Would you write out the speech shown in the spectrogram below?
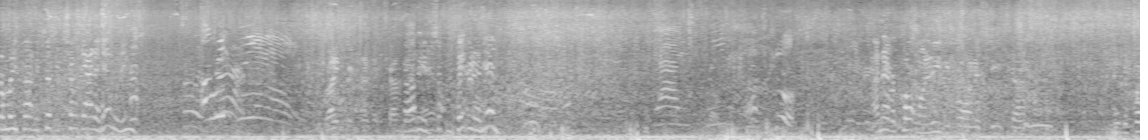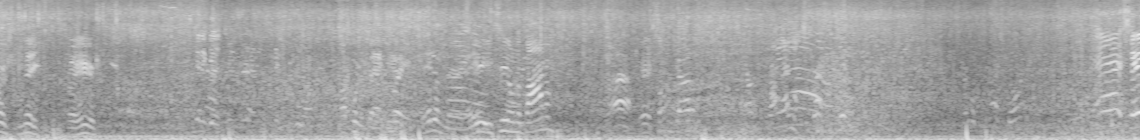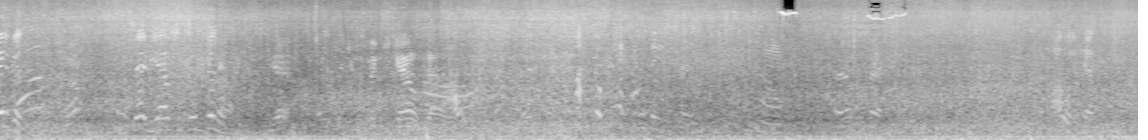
chunk out of him when he was Oh, he's bleeding. Right, took a chunk. probably something bigger than him. Yeah, he's bleeding. That's cool. I never caught one of these before on this beach, so this is the first for me, right here. Gonna get I'll put it back in. hit him there. Yeah, you see on the bottom? Wow. There, something got him. Ah, save it. Save you have some good dinner. Yeah. Big scales down. I would have kept it. Wasn't it like we started?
